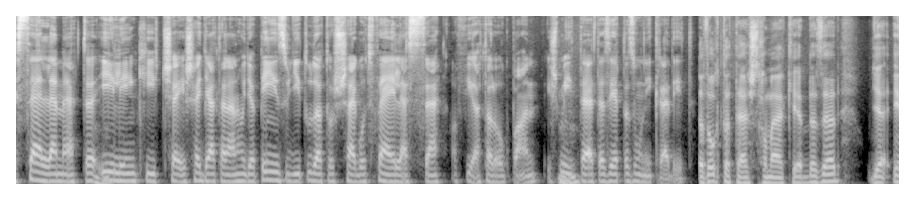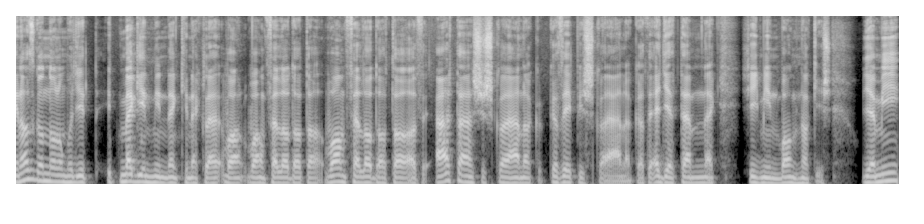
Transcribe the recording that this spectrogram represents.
szellemet uh-huh. élénkítse, és egyáltalán, hogy a pénzügyi tudatosságot fejlesz-e a fiatalokban, és mit uh-huh. tehet ezért az Unicredit? Az oktatást, ha már kérdezed, ugye én azt gondolom, hogy itt, itt megint mindenkinek le, van, van feladata. Van feladata az általános iskolának, a középiskolának, az egyetemnek, és így mind banknak is. Ugye mi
